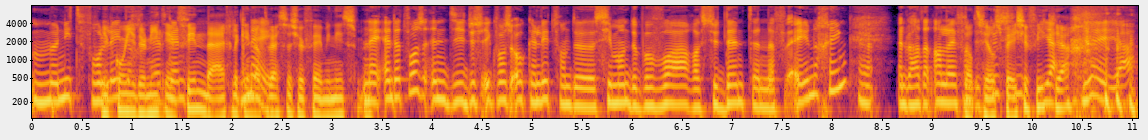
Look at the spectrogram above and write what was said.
me niet volledig Je kon je er niet herkend. in vinden eigenlijk in Nee. dat westerse feminisme. Nee, en dat was een die, dus ik was ook een lid van de Simone de Beauvoir studentenvereniging. Ja. En we hadden allerlei van Dat is heel specifiek, ja. Ja, ja, ja.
